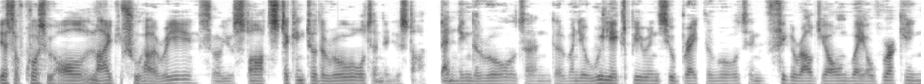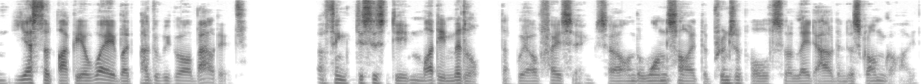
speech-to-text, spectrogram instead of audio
Yes, of course, we all like shuhari. So you start sticking to the rules and then you start bending the rules. And uh, when you're really experienced, you break the rules and figure out your own way of working. Yes, that might be a way, but how do we go about it? I think this is the muddy middle that we are facing. So on the one side, the principles are laid out in the Scrum Guide.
